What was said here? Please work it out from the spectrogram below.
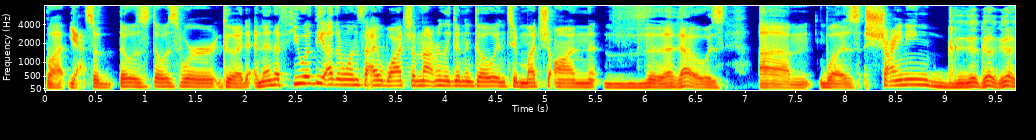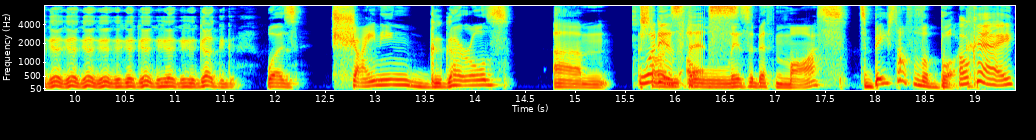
but yeah, so those those were good, and then a few of the other ones that I watched. I'm not really going to go into much on the, those. Um, was Shining was Shining Girls. Um, What is this? Elisabeth Moss. It's based off of a book. Okay.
